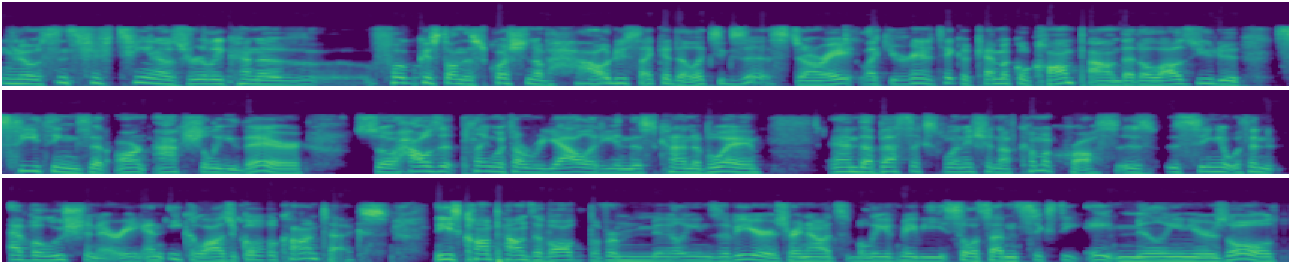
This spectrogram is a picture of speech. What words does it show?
you know, since 15, I was really kind of focused on this question of how do psychedelics exist? All right. Like you're going to take a chemical compound that allows you to see things that aren't actually there. So, how is it playing with our reality in this kind of way? And the best explanation I've come across is, is seeing it within an evolutionary and ecological context. These compounds evolved over millions of years. Right now, it's believed maybe psilocybin 68 million years old,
